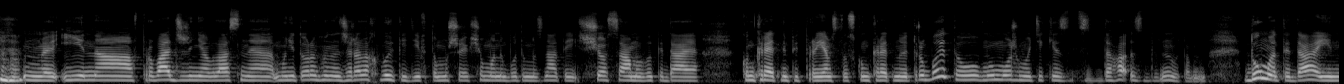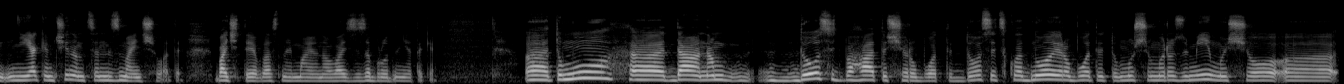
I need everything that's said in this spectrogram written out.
uh і на впровадження власне моніторингу на джерелах викидів, тому що якщо ми не будемо знати, що саме викидає конкретне підприємство з конкретної труби, то ми можемо тільки ну, там, думати, да, і ніяким чином це не зменшувати. Бачите, я власне маю на увазі забруднення таке. Е, тому е, да, нам досить багато ще роботи, досить складної роботи, тому що ми розуміємо, що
